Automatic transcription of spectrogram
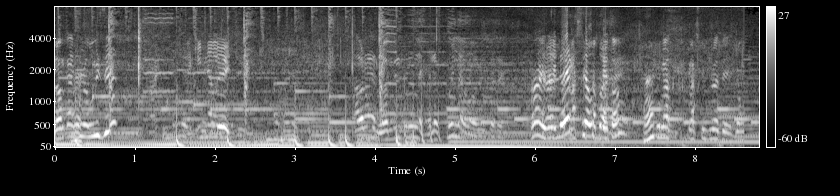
লঙ্কা ছিল উইছে কিনা লইছে আরে লঙ্কা না হেলে কই না ওই ভিতরে ওই প্লাস্টিকগুলো দাও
